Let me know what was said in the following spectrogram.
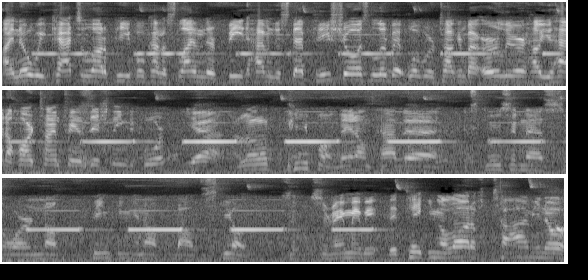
I know we catch a lot of people kind of sliding their feet, having to step. Can you show us a little bit what we were talking about earlier, how you had a hard time transitioning before? Yeah, a lot of people they don't have the explosiveness or not thinking enough about the skill. So, so they maybe they're taking a lot of time, you know,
